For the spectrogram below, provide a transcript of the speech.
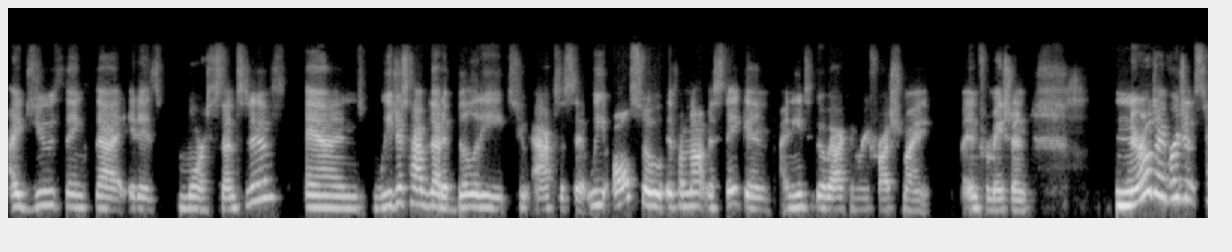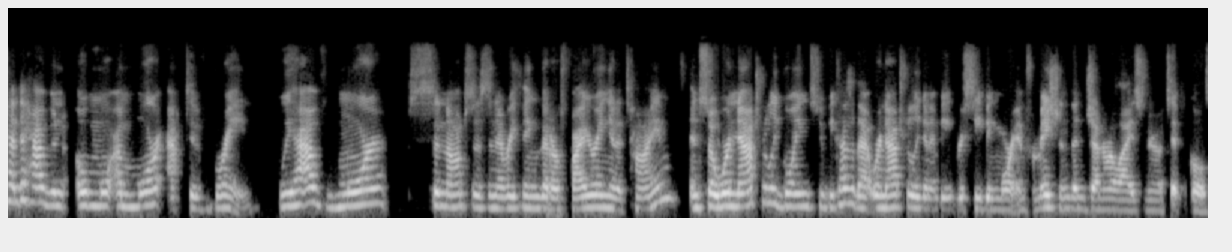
I do think that it is more sensitive and we just have that ability to access it. We also, if I'm not mistaken, I need to go back and refresh my information. Neurodivergents tend to have an, a, more, a more active brain. We have more synapses and everything that are firing at a time. And so we're naturally going to, because of that, we're naturally going to be receiving more information than generalized neurotypicals.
